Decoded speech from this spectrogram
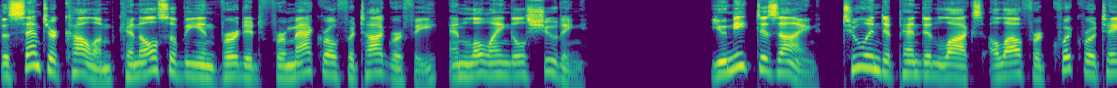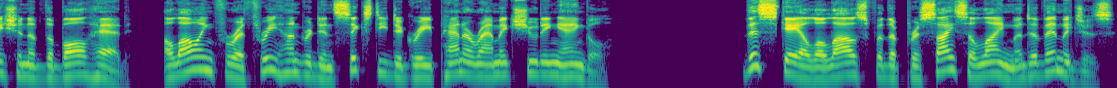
The center column can also be inverted for macro photography and low angle shooting. Unique design two independent locks allow for quick rotation of the ball head, allowing for a 360 degree panoramic shooting angle. This scale allows for the precise alignment of images.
